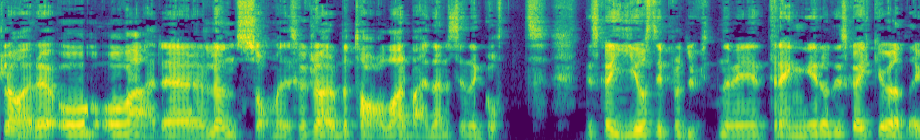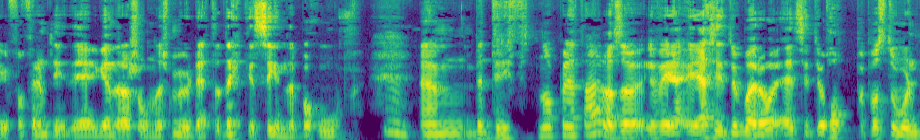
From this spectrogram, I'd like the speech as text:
klare å, å, være lønnsomme, de skal klare å betale arbeiderne sine godt. De skal gi oss de produktene vi trenger, og de skal ikke ødelegge for fremtidige generasjoners mulighet til å dekke sine behov. Mm. Um, bedriften oppi dette her, altså, jeg, jeg, sitter jo bare og, sitter og hopper på stolen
